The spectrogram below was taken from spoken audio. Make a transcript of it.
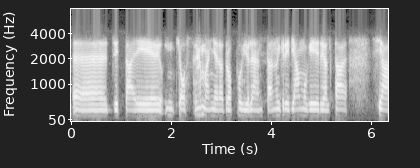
eh, gettare inchiostro in maniera troppo violenta. Noi crediamo che in realtà sia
